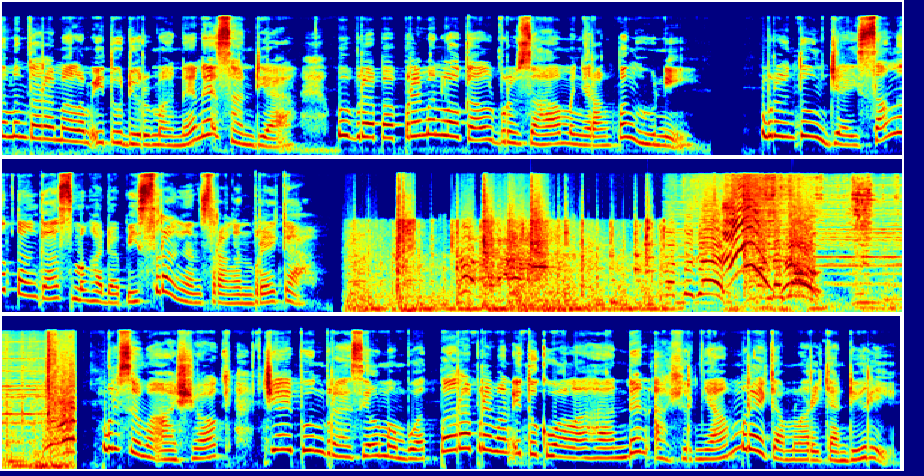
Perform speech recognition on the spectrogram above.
Sementara malam itu di rumah nenek Sandhya, beberapa preman lokal berusaha menyerang penghuni. Beruntung Jai sangat tangkas menghadapi serangan-serangan mereka. Bersama Ashok, Jai pun berhasil membuat para preman itu kewalahan dan akhirnya mereka melarikan diri.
